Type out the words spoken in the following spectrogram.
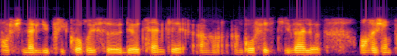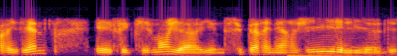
en finale du prix Chorus euh, de Haute-Seine, qui est un, gros festival euh, en région parisienne. Et effectivement, il y a, une super énergie et des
